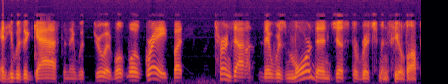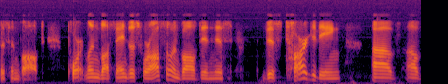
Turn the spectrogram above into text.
and he was aghast, and they withdrew it. Well, well, great, but turns out there was more than just the Richmond field office involved. Portland, Los Angeles were also involved in this this targeting of of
